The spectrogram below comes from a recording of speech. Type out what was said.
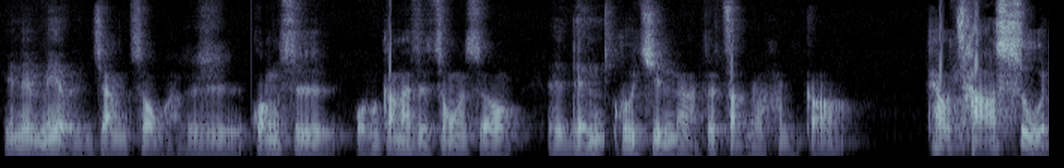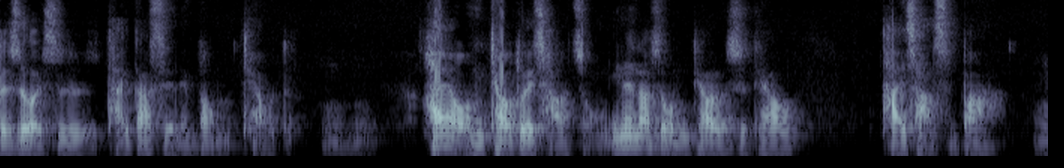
因为没有人这样种啊，就是光是我们刚开始种的时候，呃，人附近呢就长得很高。挑茶树的时候也是台大实验林帮我们挑的，嗯嗯，还好我们挑对茶种，因为那时候我们挑的是挑台茶十八，嗯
